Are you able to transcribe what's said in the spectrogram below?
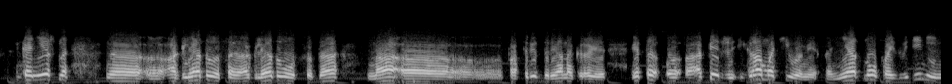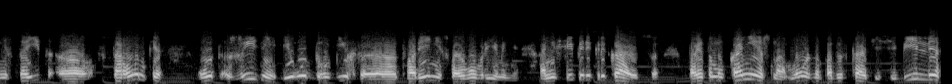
конечно, э, оглядывался, оглядывался, да, на э, портрет Дариана Грея. Это, э, опять же, игра мотивами. Ни одно произведение не стоит э, в сторонке от жизни и от других э, творений своего времени. Они все перекликаются. Поэтому, конечно, можно подыскать и Сибилли,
